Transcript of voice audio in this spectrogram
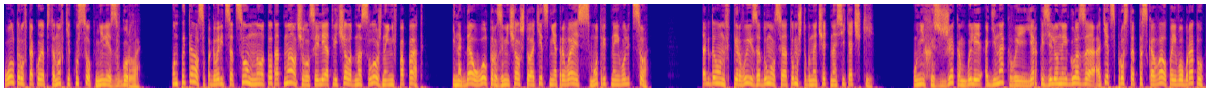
Уолтеру в такой обстановке кусок не лез в горло. Он пытался поговорить с отцом, но тот отмалчивался или отвечал односложно и не в попад. Иногда Уолтер замечал, что отец, не отрываясь, смотрит на его лицо. Тогда он впервые задумался о том, чтобы начать носить очки. У них с Джеком были одинаковые ярко-зеленые глаза, отец просто тосковал по его брату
